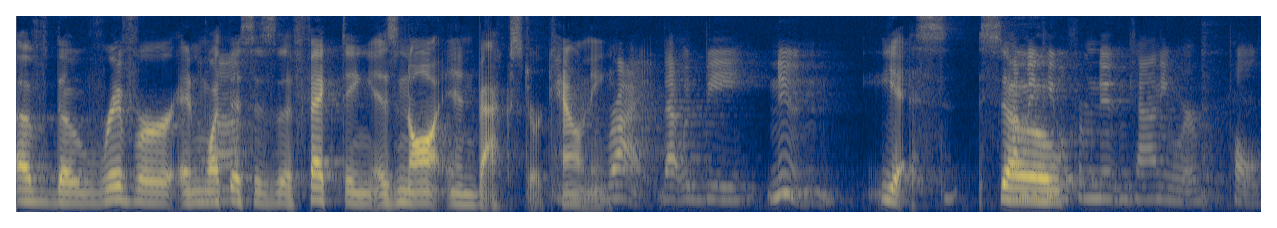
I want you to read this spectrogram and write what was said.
of the river and what Uh-huh. this is affecting is not in Baxter County. Right. That would be Newton. Yes. So How many people from Newton County were polled?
